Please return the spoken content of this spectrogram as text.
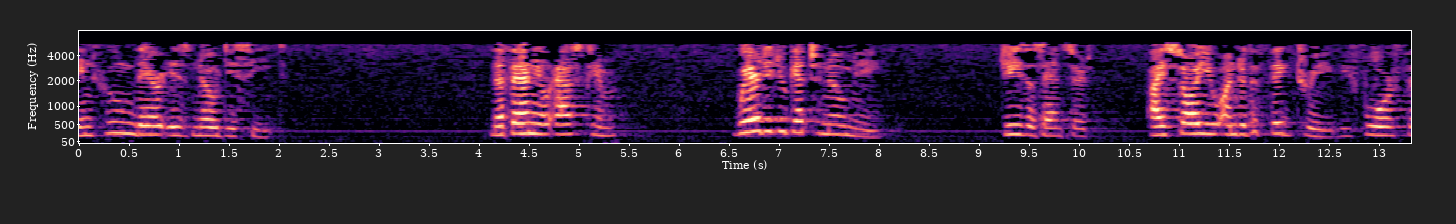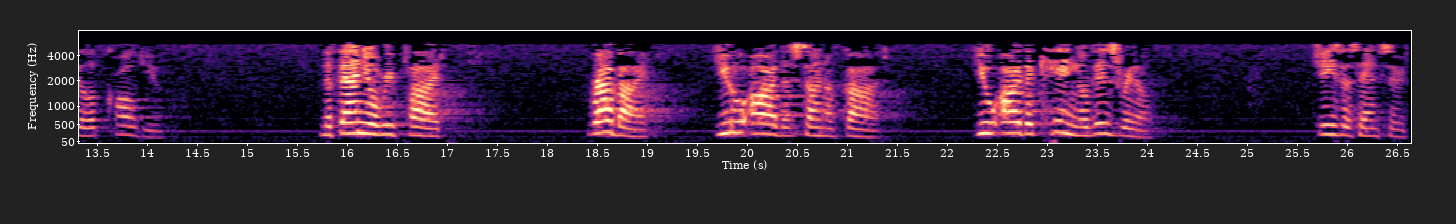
in whom there is no deceit. Nathanael asked him, Where did you get to know me? Jesus answered, I saw you under the fig tree before Philip called you. Nathanael replied, Rabbi, you are the Son of God. You are the King of Israel. Jesus answered,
